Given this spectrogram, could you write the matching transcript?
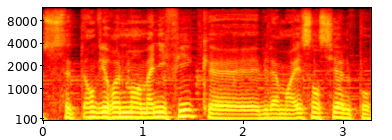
cet environnement magnifique est évidemment essentiel pour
